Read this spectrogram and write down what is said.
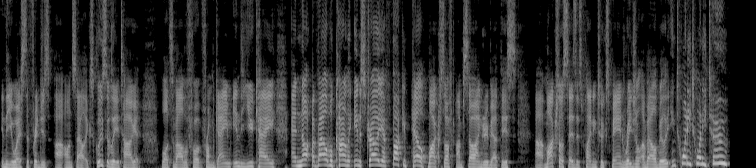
In the US, the fridges are on sale exclusively at Target, while it's available for, from Game in the UK and not available currently in Australia. Fucking hell, Microsoft. I'm so angry about this. Uh, Microsoft says it's planning to expand regional availability in 2022.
